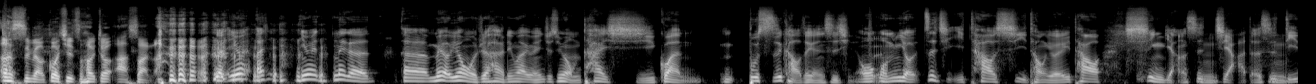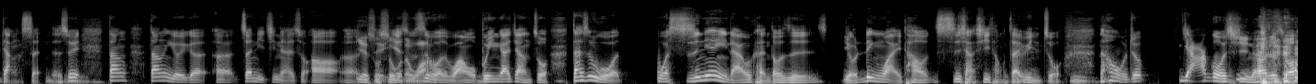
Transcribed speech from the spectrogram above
二十秒过去之后就啊，算了。对，因为而且因为那个。呃，没有用。我觉得还有另外原因，就是因为我们太习惯不思考这件事情。我我们有自己一套系统，有一套信仰是假的，是抵挡神的。所以当当有一个呃真理进来说，哦，呃，耶稣是我的王，我不应该这样做。但是我我十年以来，我可能都是有另外一套思想系统在运作，然后我就。压过去，然后就说：“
